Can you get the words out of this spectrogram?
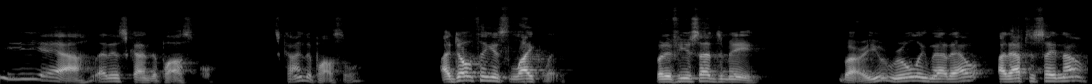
yeah, that is kind of possible. It's kind of possible. I don't think it's likely. But if you said to me, but are you ruling that out? I'd have to say no.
